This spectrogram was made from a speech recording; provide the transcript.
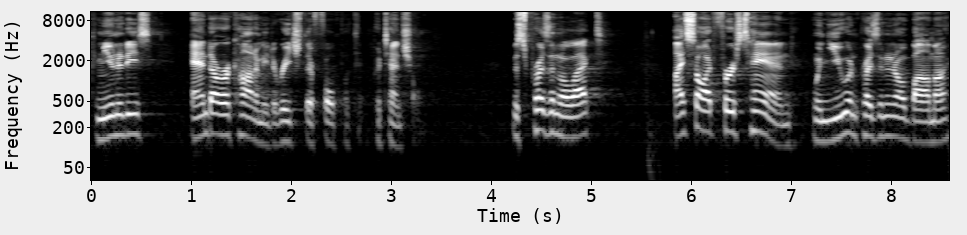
communities, and our economy to reach their full pot- potential. Mr. President-elect, I saw it firsthand when you and President Obama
